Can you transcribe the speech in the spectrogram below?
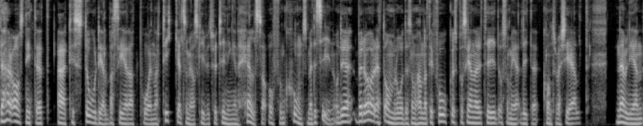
Det här avsnittet är till stor del baserat på en artikel som jag har skrivit för tidningen Hälsa och funktionsmedicin och det berör ett område som hamnat i fokus på senare tid och som är lite kontroversiellt. Nämligen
